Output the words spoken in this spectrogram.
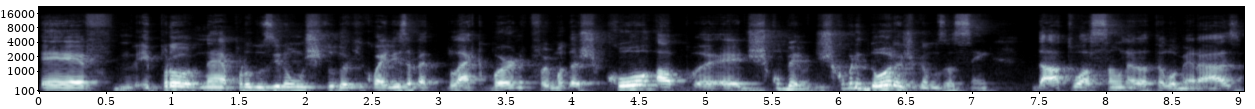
É, e pro, né, produziram um estudo aqui com a Elizabeth Blackburn, que foi uma das co é, descobridoras, digamos assim, da atuação né, da telomerase,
